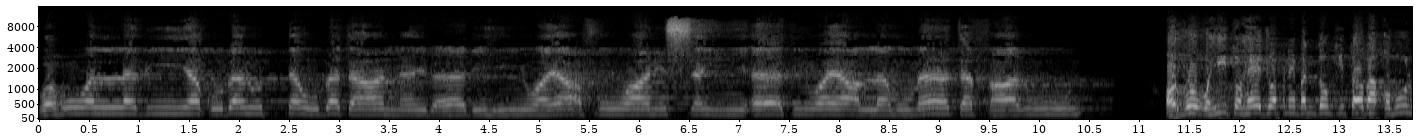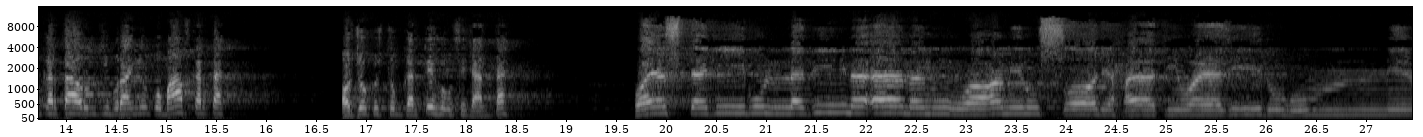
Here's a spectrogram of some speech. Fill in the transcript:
وهو الذي يقبل التوبة عن عباده ويعفو عن السيئات ويعلم ما تفعلون. اور وہ وہی تو ہے جو اپنے بندوں کی توبہ قبول کرتا اور ان کی برائیوں کو معاف کرتا ہے اور جو کچھ تم کرتے ہو اسے جانتا ہے۔ ويستجيب الذين آمنوا وعملوا الصالحات ويزيدهم من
